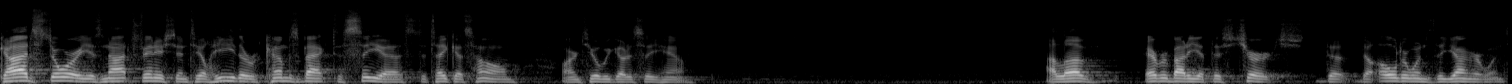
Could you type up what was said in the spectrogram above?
God's story is not finished until He either comes back to see us, to take us home, or until we go to see Him. I love everybody at this church, the, the older ones, the younger ones.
